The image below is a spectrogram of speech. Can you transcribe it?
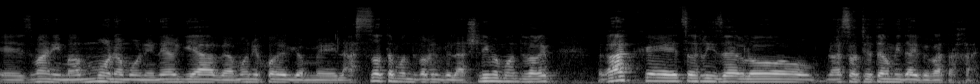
אה, זמן עם המון המון אנרגיה והמון יכולת גם אה, לעשות המון דברים ולהשלים המון דברים. רק uh, צריך להיזהר לא לעשות יותר מדי בבת אחת.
